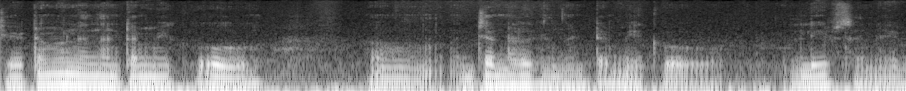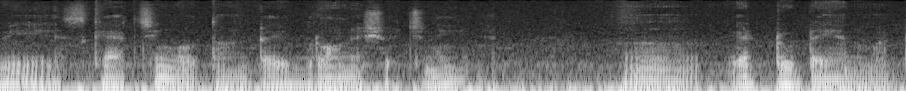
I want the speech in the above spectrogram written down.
చేయటం వల్ల ఏంటంటే మీకు జనరల్గా ఏంటంటే మీకు లీవ్స్ అనేవి స్కాచింగ్ అవుతూ ఉంటాయి బ్రౌనిష్ వచ్చినాయి. ఎట్ అనమాట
